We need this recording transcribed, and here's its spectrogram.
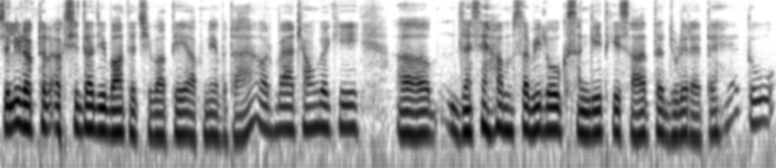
चलिए डॉक्टर अक्षिता जी बहुत अच्छी बात है आपने बताया और मैं चाहूँगा कि जैसे हम सभी लोग संगीत के साथ जुड़े रहते हैं तो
